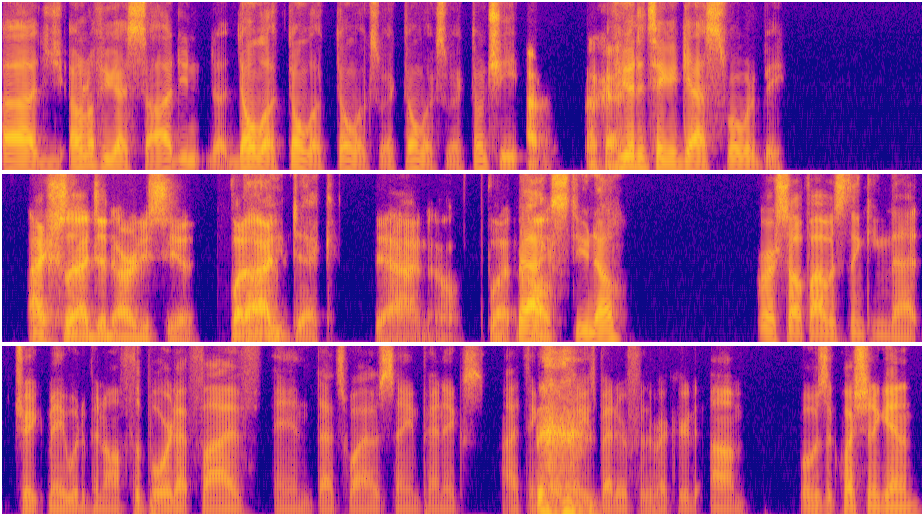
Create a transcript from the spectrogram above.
Uh, I don't know if you guys saw it. You, don't look, don't look, don't look, Zwick, don't look, Zwick, don't cheat. If Okay. If you had to take a guess, what would it be? Actually, I did already see it, but Oh, I you dick. yeah, I know. But I'll- Max, do you know? First off, I was thinking that Drake Maye would have been off the board at five, and that's why I was saying Penix. I think is better for the record. Um, what was the question again?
